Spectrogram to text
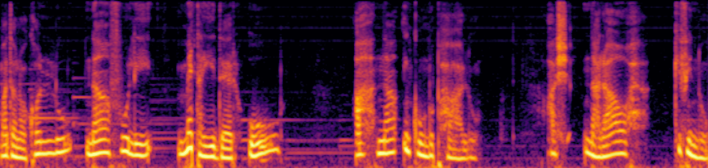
Madankollu nafu li meta jidher Hu, aħna nkunu bħalu, għax narawh kif inhu.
